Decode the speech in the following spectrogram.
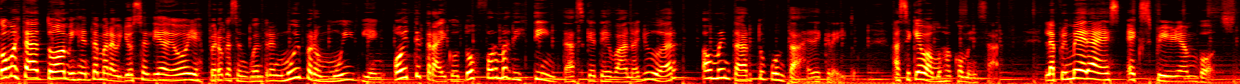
¿Cómo está toda mi gente maravillosa el día de hoy? Espero que se encuentren muy pero muy bien. Hoy te traigo dos formas distintas que te van a ayudar a aumentar tu puntaje de crédito. Así que vamos a comenzar. La primera es Experian Bots.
